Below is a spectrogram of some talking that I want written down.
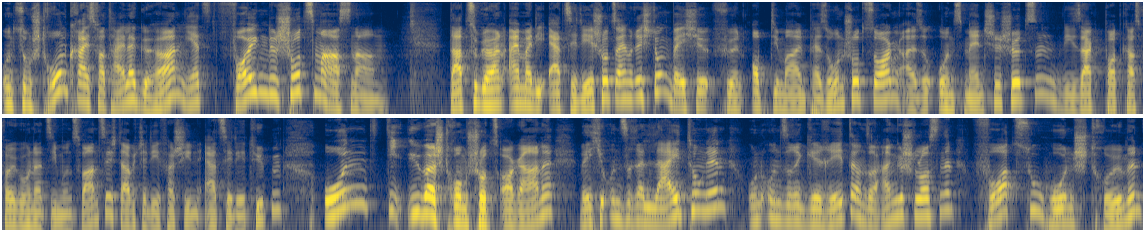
und zum Stromkreisverteiler gehören jetzt folgende Schutzmaßnahmen. Dazu gehören einmal die RCD-Schutzeinrichtungen, welche für einen optimalen Personenschutz sorgen, also uns Menschen schützen. Wie gesagt, Podcast Folge 127, da habe ich ja die verschiedenen RCD-Typen. Und die Überstromschutzorgane, welche unsere Leitungen und unsere Geräte, unsere angeschlossenen, vor zu hohen Strömen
